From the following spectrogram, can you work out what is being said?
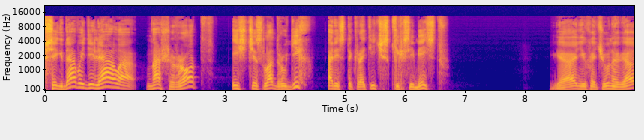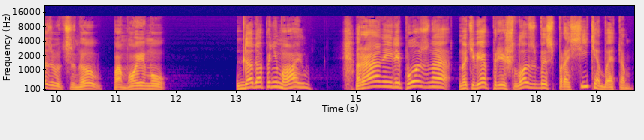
всегда выделяло наш род из числа других аристократических семейств. Я не хочу навязываться, но, по-моему... Да-да, понимаю. Рано или поздно, но тебе пришлось бы спросить об этом.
